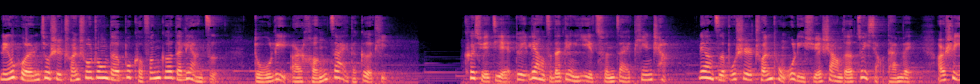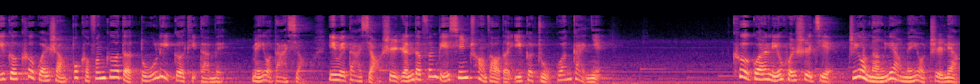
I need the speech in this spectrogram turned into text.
灵魂就是传说中的不可分割的量子。独立而恒在的个体。科学界对量子的定义存在偏差。量子不是传统物理学上的最小单位，而是一个客观上不可分割的独立个体单位，没有大小，因为大小是人的分别心创造的一个主观概念。客观灵魂世界只有能量，没有质量；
